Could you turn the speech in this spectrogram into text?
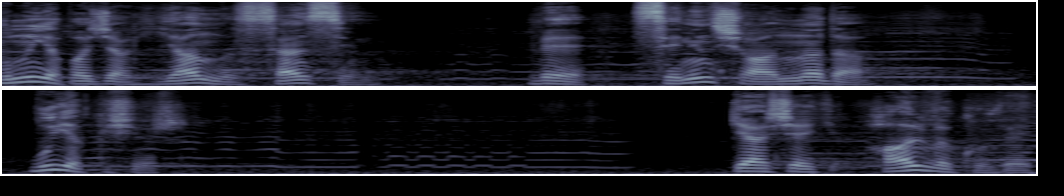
bunu yapacak yalnız sensin ve senin şanına da bu yakışır. Gerçek hal ve kuvvet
